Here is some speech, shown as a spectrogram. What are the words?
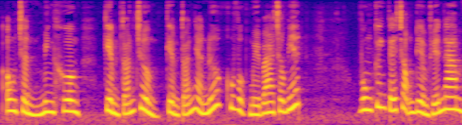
ông Trần Minh Khương, kiểm toán trưởng kiểm toán nhà nước khu vực 13 cho biết, vùng kinh tế trọng điểm phía Nam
